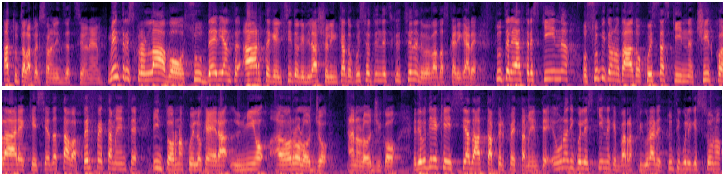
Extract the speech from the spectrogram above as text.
a tutta la personalizzazione visualizzazione. Mentre scrollavo su DeviantArt, che è il sito che vi lascio linkato qui sotto in descrizione, dove vado a scaricare tutte le altre skin, ho subito notato questa skin circolare che si adattava perfettamente intorno a quello che era il mio orologio analogico. E devo dire che si adatta perfettamente. È una di quelle skin che va a raffigurare tutte quelle che sono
